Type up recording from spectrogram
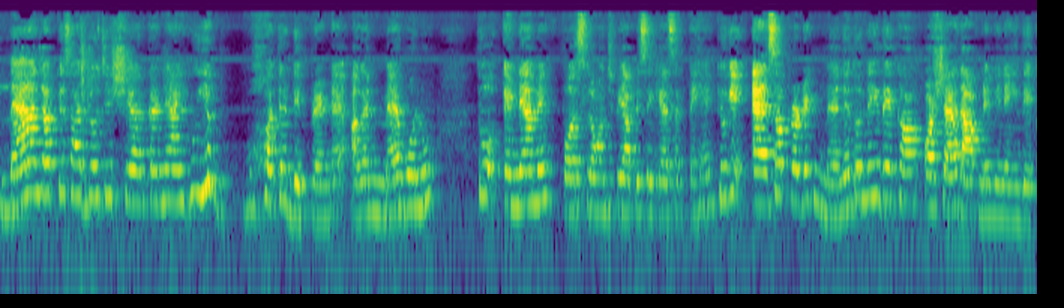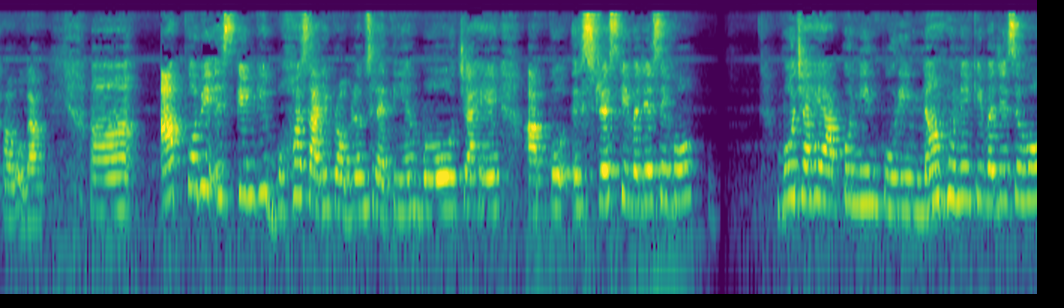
मैं आज आपके साथ जो चीज़ शेयर करने आई हूँ ये बहुत ही डिफरेंट है। अगर मैं बोलूँ तो इंडिया में फ़र्स्ट लॉन्च भी आप इसे कह सकते हैं क्योंकि ऐसा प्रोडक्ट मैंने तो नहीं देखा और शायद आपने भी नहीं देखा होगा। आ, आपको भी स्किन की बहुत सारी प्रॉब्लम्स रहती हैं वो चाहे आपको स्ट्रेस की वजह से हो वो चाहे आपको नींद पूरी न होने की वजह से हो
